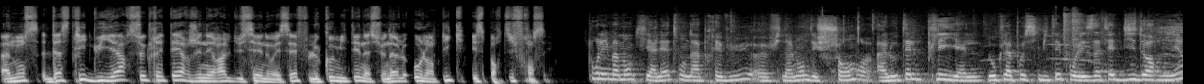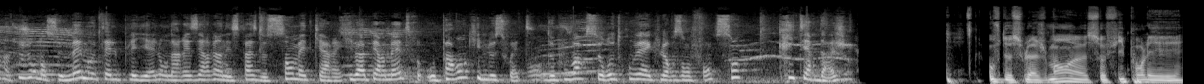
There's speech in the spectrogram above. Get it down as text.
annonce d'Astrid Guyard, secrétaire générale du CNOSF, le Comité national olympique et sportif français. Pour les mamans qui allaitent, on a prévu euh, finalement des chambres à l'hôtel Playel. Donc la possibilité pour les athlètes d'y dormir. Toujours dans ce même hôtel Playel, on a réservé un espace de 100 mètres carrés qui va permettre aux parents qui le souhaitent de pouvoir se retrouver avec leurs enfants sans critère d'âge de soulagement, euh, Sophie, pour les,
